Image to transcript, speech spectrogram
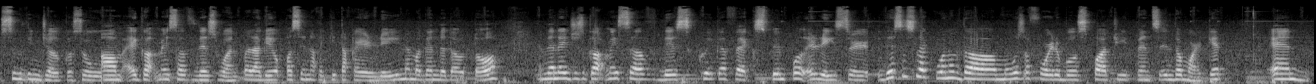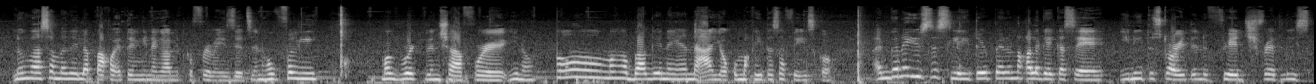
soothing gel ko. So, um, I got myself this one. Palagi ako kasi nakikita kay Ray na maganda daw to. And then, I just got myself this Quick Effects Pimple Eraser. This is like one of the most affordable spot treatments in the market. And, nung nasa Manila pa ako, ito yung ginagamit ko for my zits. And hopefully, mag-work din siya for, you know, oh, mga bagay na yan na ayaw ko makita sa face ko. I'm gonna use this later, pero nakalagay kasi, you need to store it in the fridge for at least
